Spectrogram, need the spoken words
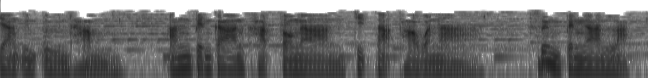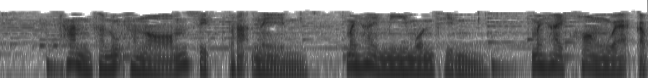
อย่างอื่นๆทำอันเป็นการขัดต่องานจิตตภาวนา ซึ่งเป็นงานหลัก ท่านทนุถนอมสิทธิพระเนน ไม่ให้มีมนทิน ไม่ให้ข้องแวะกับ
